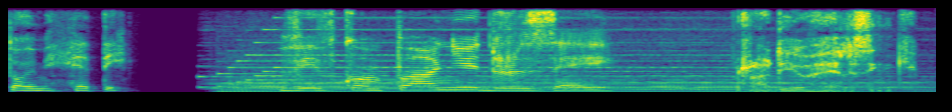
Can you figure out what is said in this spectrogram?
Toimi heti. Vive Compagne Drosey. Radio Helsinki.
